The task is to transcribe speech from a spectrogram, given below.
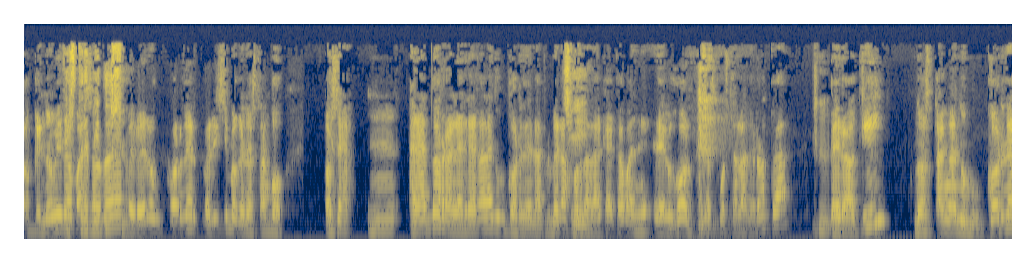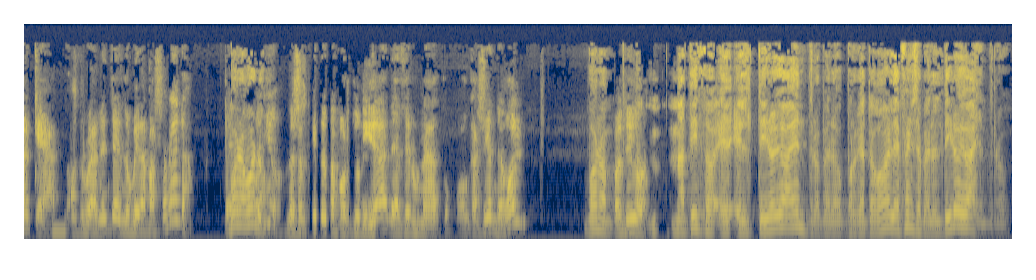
aunque no hubiera pasado nada, pero era un córner clarísimo que nos tangó. O sea, mm, a la Andorra le regalan un córner en la primera jornada que acaba en el gol que nos cuesta la derrota, pero aquí nos están ganando un córner que naturalmente no hubiera pasado nada. bueno, bueno. nos has quitado una oportunidad de hacer una ocasión de gol. Bueno, matizo, el, tiro iba adentro, pero porque tocó en el defensa, pero el tiro iba adentro.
